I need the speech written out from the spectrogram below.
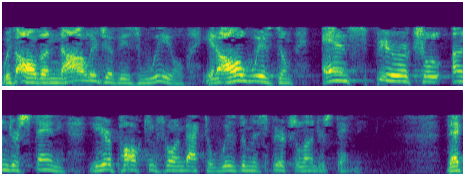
with all the knowledge of His will in all wisdom and spiritual understanding. You hear Paul keeps going back to wisdom and spiritual understanding. That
